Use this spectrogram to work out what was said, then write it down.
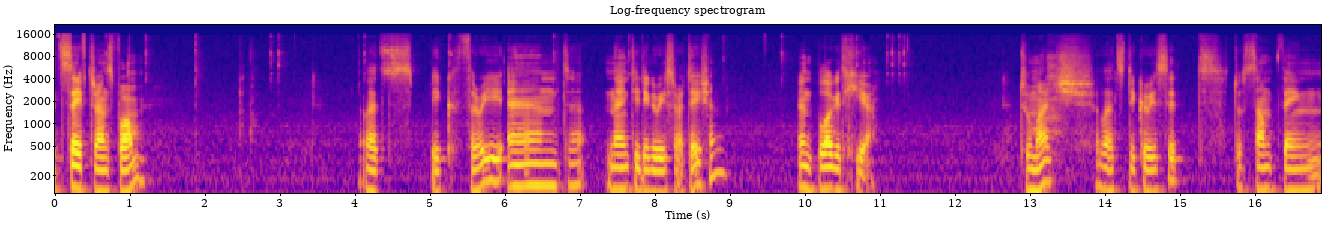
it's safe transform. Let's pick 3 and uh, 90 degrees rotation and plug it here. Too much. Let's decrease it to something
